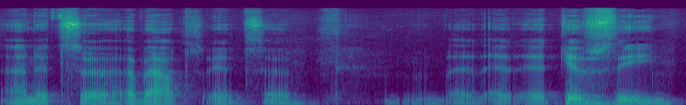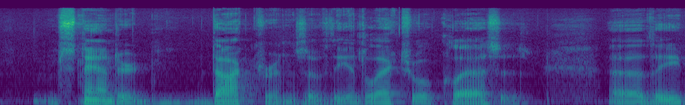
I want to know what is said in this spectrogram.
And it's uh, about, it's, uh, it, it, gives the standard doctrines of the intellectual classes. the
